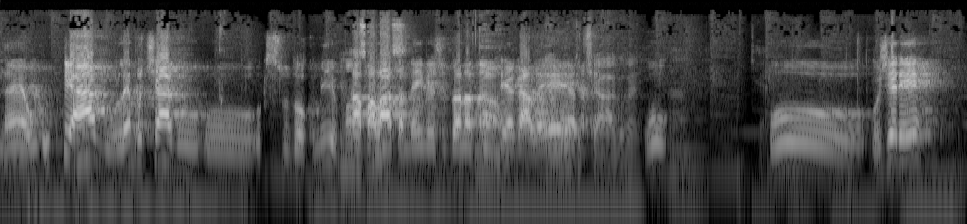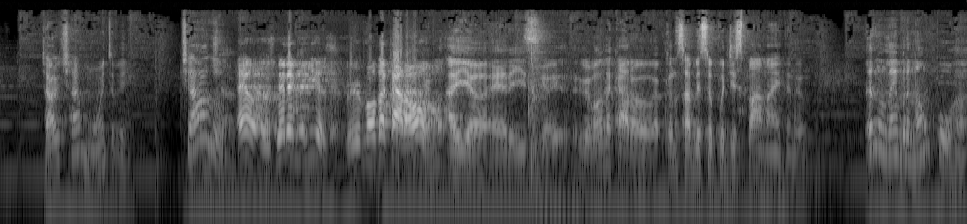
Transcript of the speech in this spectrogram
né? O, o Thiago, lembra o Thiago, o, o que estudou comigo? Mãos tava lá também me ajudando a conter a é galera. outro Thiago, velho. O, o, o Gerê, Thiago tinha muito, velho. Thiago. é, o Jeremias, o irmão da Carol. Aí, ó, era isso. o Irmão da Carol. É porque eu não sabia se eu podia explanar, entendeu? Eu não lembro, não, porra.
